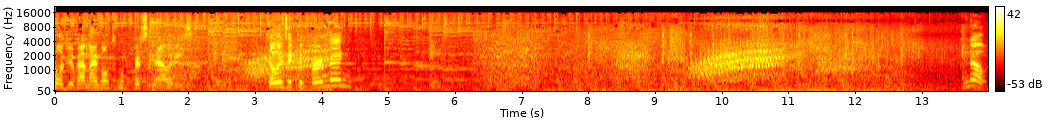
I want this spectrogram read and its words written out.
Told you about my multiple personalities? So is it confirmed then? No,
